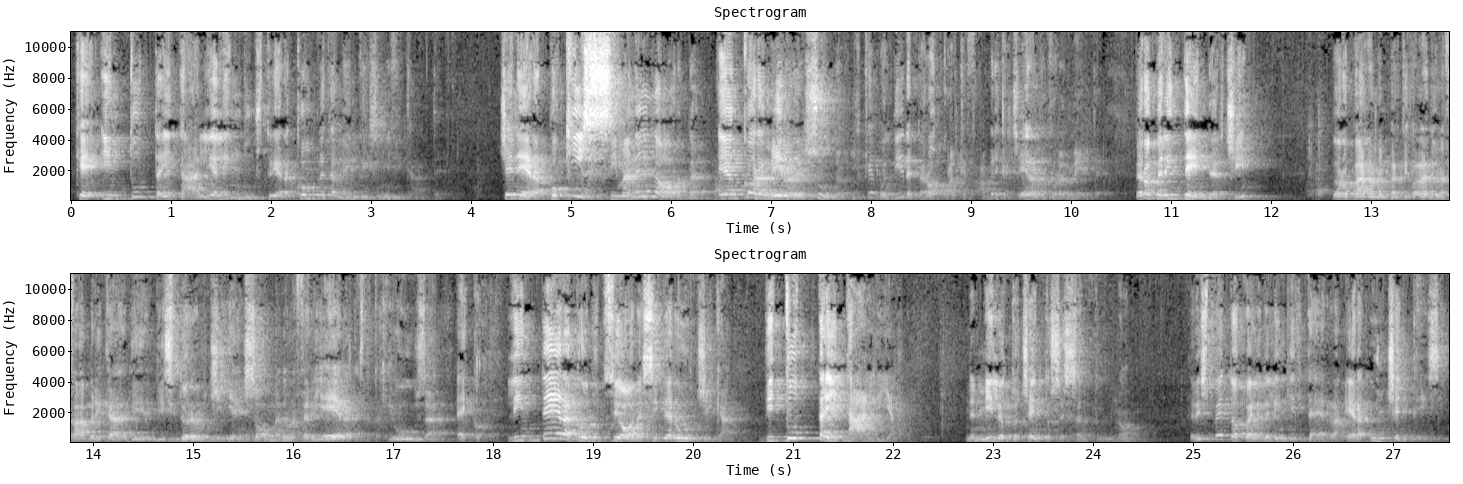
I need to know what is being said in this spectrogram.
che in tutta Italia l'industria era completamente insignificante. Ce n'era pochissima nel nord e ancora meno nel sud, il che vuol dire però qualche fabbrica c'era naturalmente, però per intenderci, loro parlano in particolare di una fabbrica di, di siderurgia, insomma, di una ferriera che è stata chiusa. Ecco, l'intera produzione siderurgica di tutta Italia nel 1861 rispetto a quella dell'Inghilterra era un centesimo.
